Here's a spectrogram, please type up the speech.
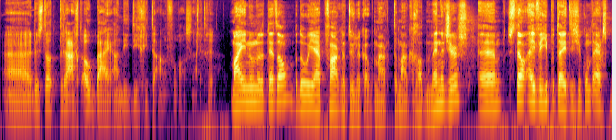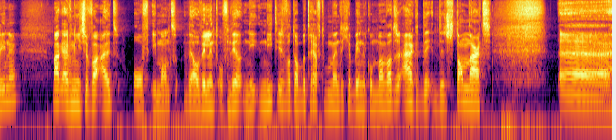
Eh, dus dat draagt ook bij aan die digitale volwassenheid. Maar je noemde het net al. Ik bedoel, je hebt vaak natuurlijk ook te maken gehad met managers. Ehm, stel even hypothetisch, je komt ergens binnen. Maakt even niet zoveel uit of iemand welwillend of niet, niet is wat dat betreft op het moment dat je binnenkomt. Maar wat is eigenlijk de, de standaard eh,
